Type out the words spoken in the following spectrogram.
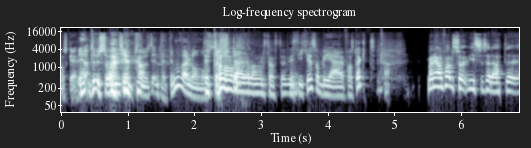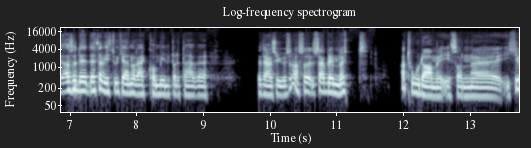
moské. Ja, du så en kjempestor Dette må være Londons Dette må største. være Londons største. Hvis ikke, så blir jeg for støkt. Ja. Men i alle fall så viste det seg det at eh, altså det, Dette visste jo ikke jeg når jeg kom inn på dette her, dette her sykehuset. da, så, så jeg ble møtt av to damer i sånn eh, Ikke,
